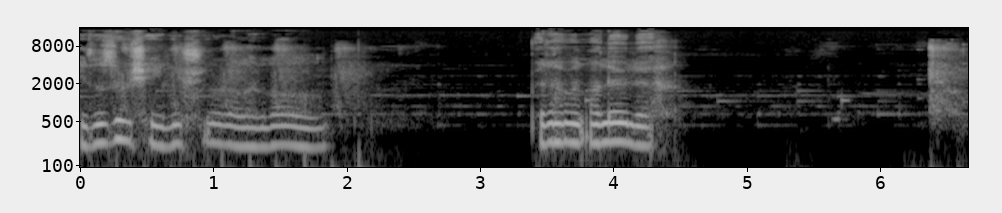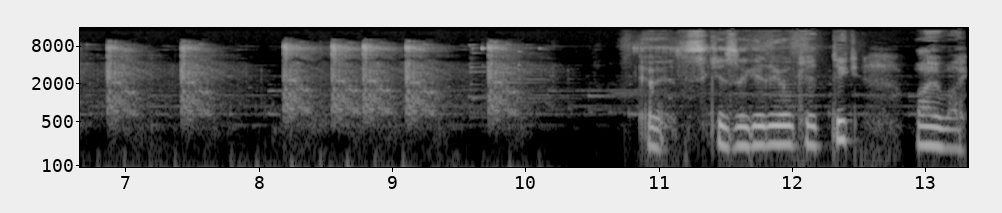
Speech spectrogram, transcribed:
Hızlı bir şeyle şuralarda alalım. Ben hemen alevle Evet gezegeni yok ettik. Bay bay.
